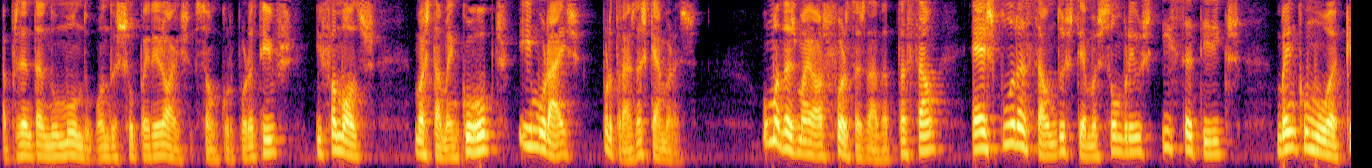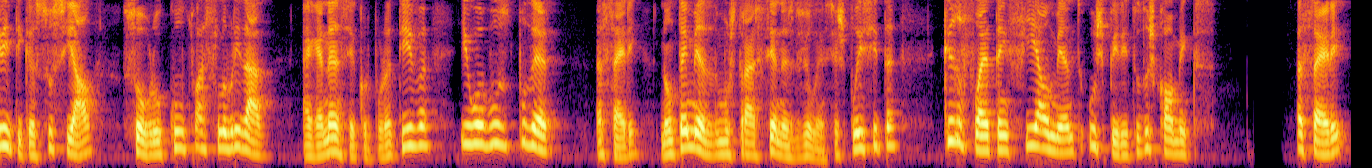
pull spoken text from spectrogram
apresentando um mundo onde os super-heróis são corporativos e famosos, mas também corruptos e imorais por trás das câmaras. Uma das maiores forças da adaptação é a exploração dos temas sombrios e satíricos, bem como a crítica social sobre o culto à celebridade, a ganância corporativa e o abuso de poder. A série não tem medo de mostrar cenas de violência explícita que refletem fielmente o espírito dos cómics. A série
